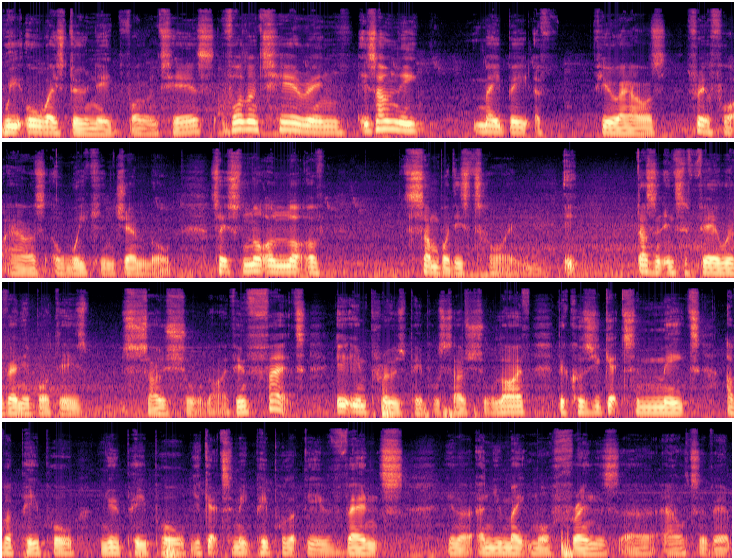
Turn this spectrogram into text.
We always do need volunteers. Volunteering is only maybe a few hours, three or four hours a week in general. So it's not a lot of somebody's time. It doesn't interfere with anybody's social life. In fact, it improves people's social life because you get to meet other people, new people, you get to meet people at the events, you know, and you make more friends uh, out of it.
